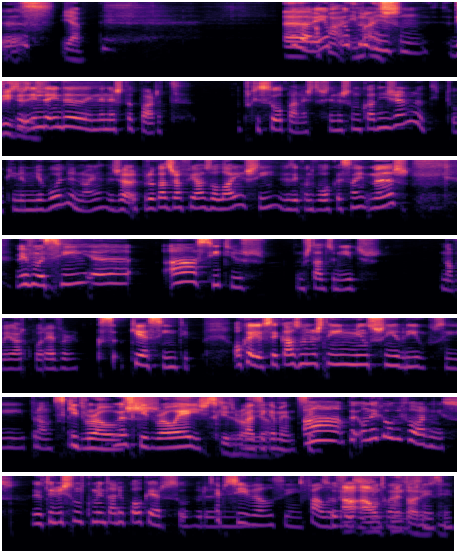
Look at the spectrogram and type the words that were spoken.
Yeah. Agora, Ah, eu, opá, eu mais? pergunto-me, Diz, diz, ainda, ainda, ainda nesta parte, porque sou, pá, nestas cenas sou um bocado ingênua, tipo, estou aqui na minha bolha, não é? Já, por acaso já fui às Olaias, sim, de vez em quando vou ao Cacém, mas mesmo assim ah, há sítios nos Estados Unidos, Nova York, whatever, que, que é assim, tipo, ok, eu sei que há zonas têm imensos sem-abrigos e pronto. Skid Row. mas- Skid Row é isto, Skid Row, basicamente. sim. Ah, onde é que eu ouvi falar nisso? Eu ter visto um documentário qualquer sobre. É possível, sim. Fala. Sobre. Há- há um em quando. documentário, sim.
